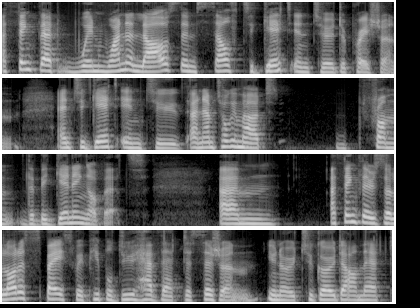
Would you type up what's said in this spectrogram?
I think that when one allows themselves to get into depression and to get into, and I'm talking about from the beginning of it, um, I think there's a lot of space where people do have that decision, you know, to go down that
